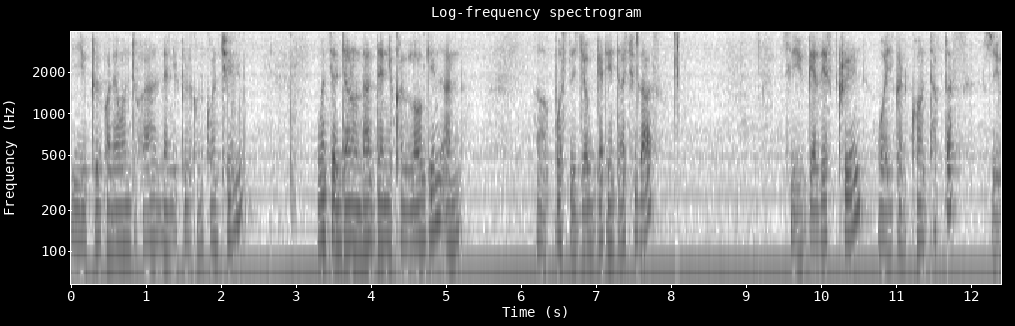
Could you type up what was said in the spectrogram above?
You click on I want to hire then you click on continue. Once you're done on that then you can log in and uh, post a job get in touch with us. So you get this screen where you can contact us. So you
